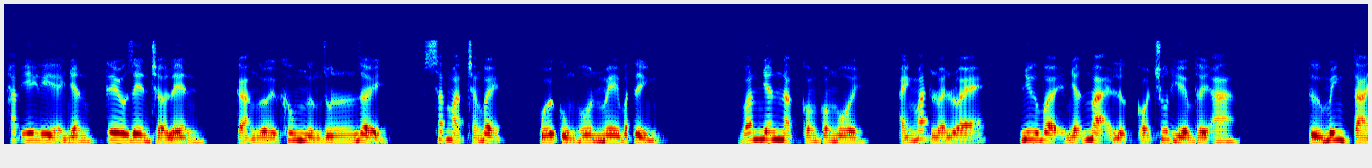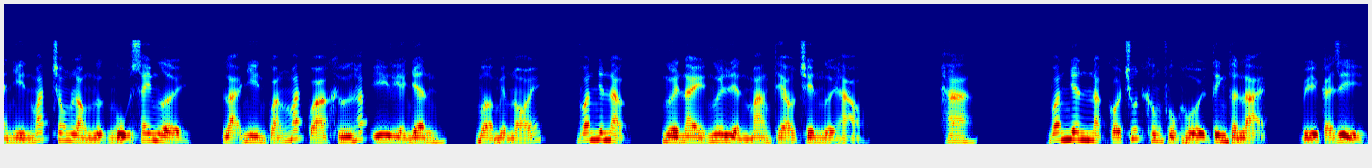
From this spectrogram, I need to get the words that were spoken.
hắc y ghi nhân kêu rên trở lên, cả người không ngừng run rẩy, sắc mặt trắng bệnh, cuối cùng hôn mê bất tỉnh. Văn nhân nặc con con môi, ánh mắt lóe lóe, như vậy nhẫn mại lực có chút hiếm thấy a. Tử Minh Tà nhìn mắt trong lòng ngực ngủ say người, lại nhìn quáng mắt quá khứ hắc y hề nhân, mở miệng nói, văn nhân nặc, người này ngươi liền mang theo trên người hảo. Ha! Văn nhân nặc có chút không phục hồi tinh thần lại, vì cái gì?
